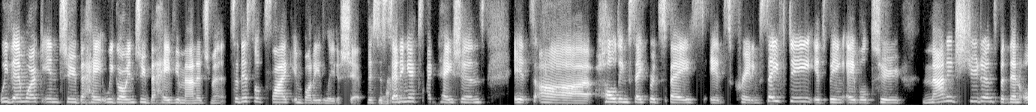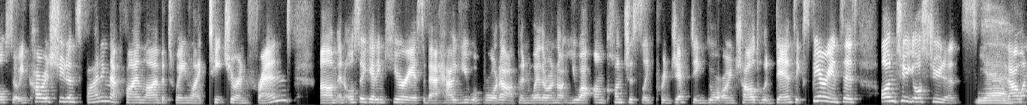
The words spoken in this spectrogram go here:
We then work into behave, we go into behavior management. So this looks like embodied leadership. This is yeah. setting expectations, it's uh holding sacred space, it's creating safety, it's being able to manage students, but then also encourage students, finding that fine line between like teacher and friend, um, and also getting curious about how you were brought up and whether or not you are unconsciously projecting your own childhood dance experiences onto your students. Yeah. That was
